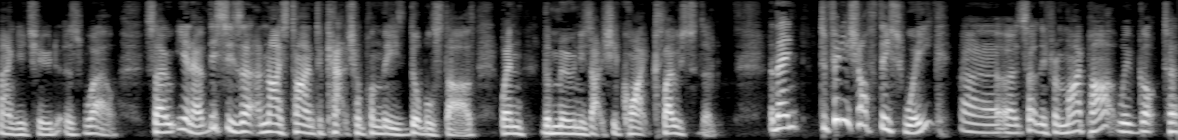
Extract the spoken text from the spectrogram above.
magnitude as well. So, you know, this is a, a nice time to catch up on these double stars when the moon is actually quite close to them. And then to finish off this week, uh, uh certainly from my part, we've got uh,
